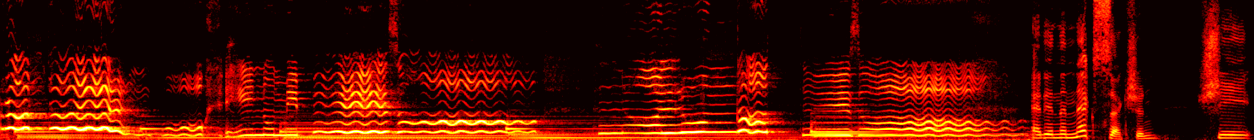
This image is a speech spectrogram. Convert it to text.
gran tempo e non mi pesa la lunga attesa. And in the next section, she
